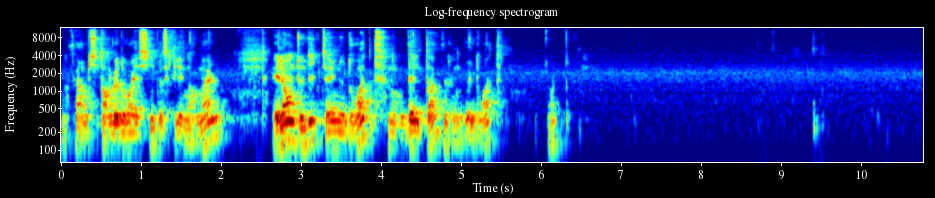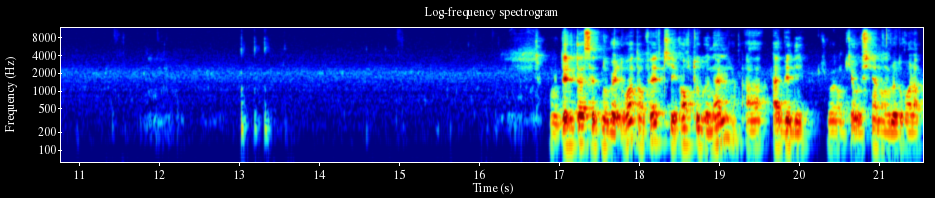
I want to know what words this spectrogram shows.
On va faire un petit angle droit ici parce qu'il est normal. Et là, on te dit que tu as une droite, donc delta, la nouvelle droite. Donc delta, cette nouvelle droite, en fait, qui est orthogonale à ABD. Tu vois, donc il y a aussi un angle droit là.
